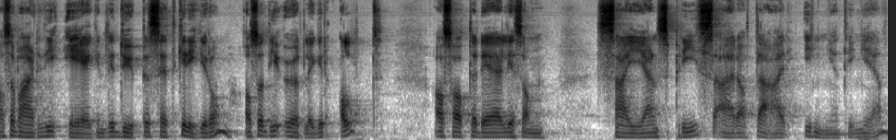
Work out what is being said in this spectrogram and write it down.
Altså hva er det de egentlig dypest sett kriger om? Altså de ødelegger alt. Altså at det liksom Seierens pris er at det er ingenting igjen.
